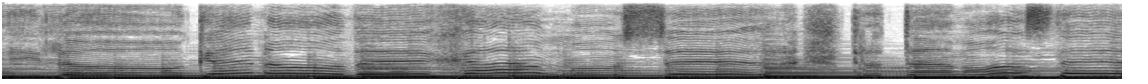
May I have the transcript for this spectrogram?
y lo que no dejamos ser, tratamos de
